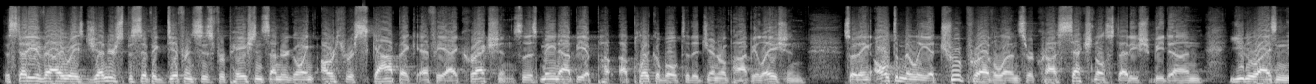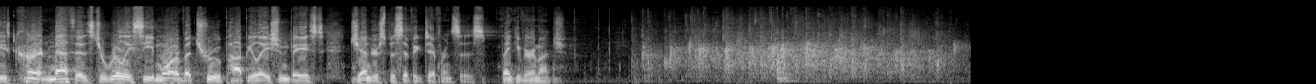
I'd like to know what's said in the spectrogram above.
The study evaluates gender-specific differences for patients undergoing arthroscopic FAI correction, so this may not be applicable to the general population. So I think ultimately a true prevalence or cross-sectional study should be done utilizing these current methods to really see more of a true population-based gender-specific differences. Thank you very much.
